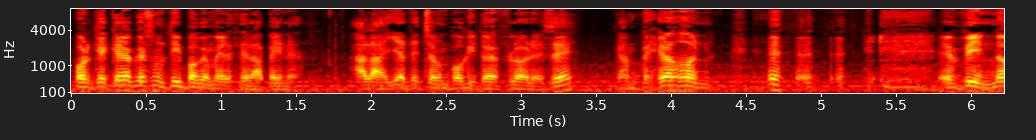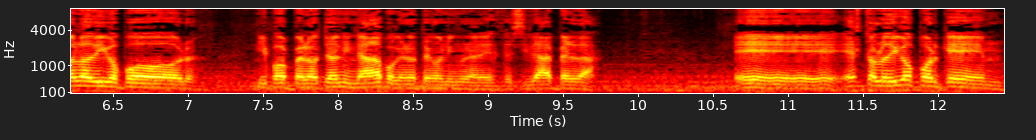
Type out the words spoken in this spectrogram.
porque creo que es un tipo que merece la pena. Ala, ya te he echado un poquito de flores, ¿eh? Campeón. en fin, no lo digo por ni por peloteo ni nada porque no tengo ninguna necesidad, es verdad. Eh, esto lo digo porque,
